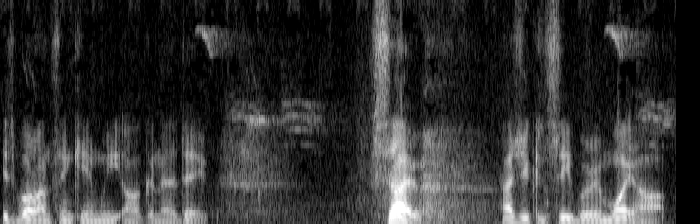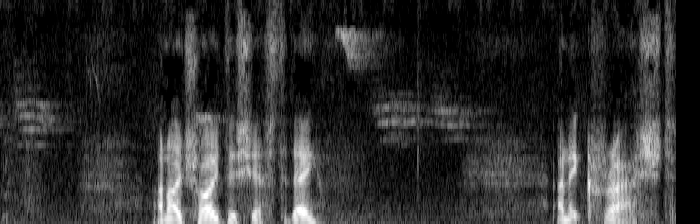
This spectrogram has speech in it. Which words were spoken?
is what i'm thinking we are going to do. So as you can see we're in Whitehart and I tried this yesterday and it crashed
